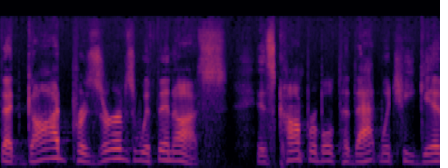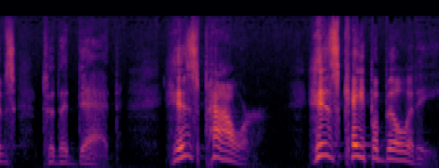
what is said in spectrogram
that God preserves within us is comparable to that which He gives to the dead. His power, His capability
